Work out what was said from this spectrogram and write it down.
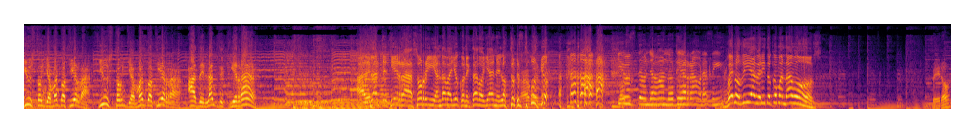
Houston llamando a tierra. Houston llamando a tierra. Adelante tierra. Adelante tierra, sorry, andaba yo conectado allá en el otro estudio. Houston llamando tierra, ahora sí. Buenos días, Berito, ¿cómo andamos? Vero.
